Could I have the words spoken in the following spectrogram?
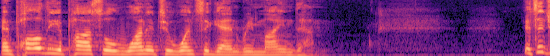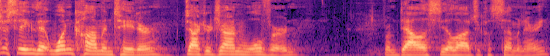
And Paul the Apostle wanted to once again remind them. It's interesting that one commentator, Dr. John Walvoord, from Dallas Theological Seminary,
